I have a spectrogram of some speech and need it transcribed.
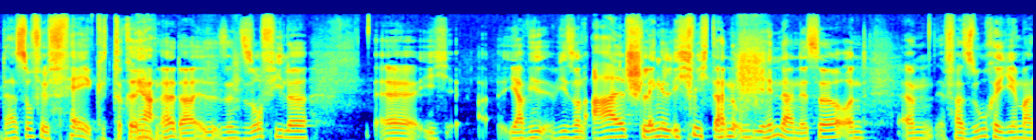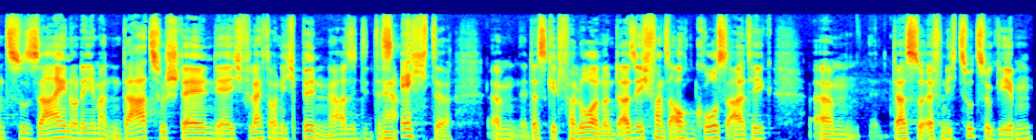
da ist so viel Fake drin, ja. ne? da sind so viele, äh, ich, ja, wie, wie so ein Aal schlängel ich mich dann um die Hindernisse und ähm, versuche jemand zu sein oder jemanden darzustellen, der ich vielleicht auch nicht bin. Ne? Also die, das ja. Echte, ähm, das geht verloren. Und also ich fand es auch großartig, ähm, das so öffentlich zuzugeben.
